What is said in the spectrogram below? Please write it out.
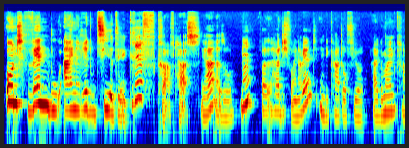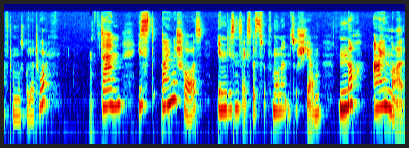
Und wenn du eine reduzierte Griffkraft hast, ja, also, ne, hatte ich vorhin erwähnt, Indikator für allgemein Kraft und Muskulatur, dann ist deine Chance, in diesen sechs bis zwölf Monaten zu sterben, noch einmal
